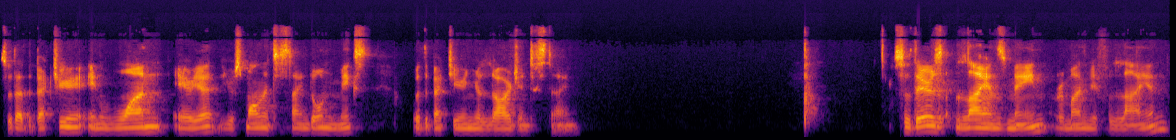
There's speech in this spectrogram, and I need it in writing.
so that the bacteria in one area, your small intestine, don't mix with the bacteria in your large intestine. So there's lion's mane, reminds me of a lion.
